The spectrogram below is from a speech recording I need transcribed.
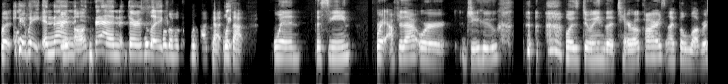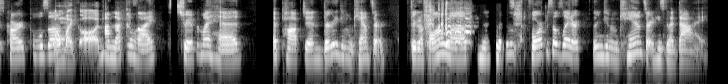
But Okay, wait, and then and then there's hold like hold on, hold on, hold on, Wait. hold that. When the scene right after that, where Jihu was doing the tarot cards and like the lovers card pulls up. oh my god. I'm not gonna lie, straight up in my head, it popped in. They're gonna give him cancer. They're gonna fall in love, and then four episodes- later, they're gonna give him cancer, and he's gonna die,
